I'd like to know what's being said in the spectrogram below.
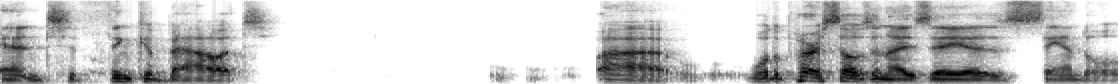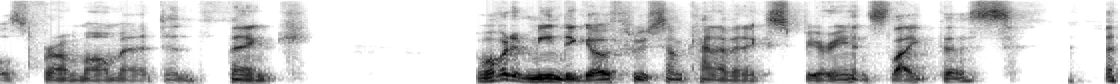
and to think about uh well to put ourselves in isaiah's sandals for a moment and think what would it mean to go through some kind of an experience like this?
